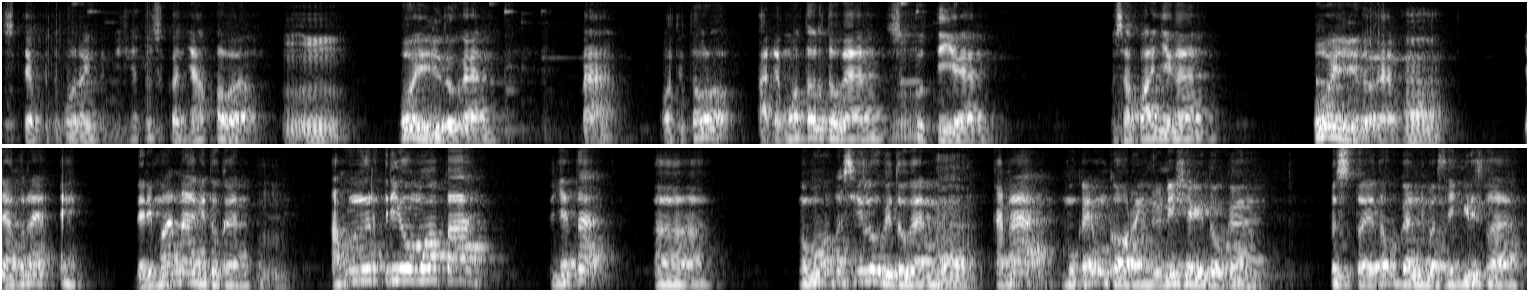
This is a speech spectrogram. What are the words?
setiap ketemu orang Indonesia tuh suka nyapa bang. Mm-mm. woi gitu kan. Nah waktu itu ada motor tuh kan scooty kan. Aku sapa aja kan. Woi gitu kan. Ah. ya aku nanya eh dari mana? gitu kan. Mm. aku ngerti dia ngomong apa. Ternyata eh, ngomong apa sih lu? gitu kan. Hmm. karena mukanya muka orang Indonesia gitu kan. Terus setelah itu aku ganti bahasa Inggris lah.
